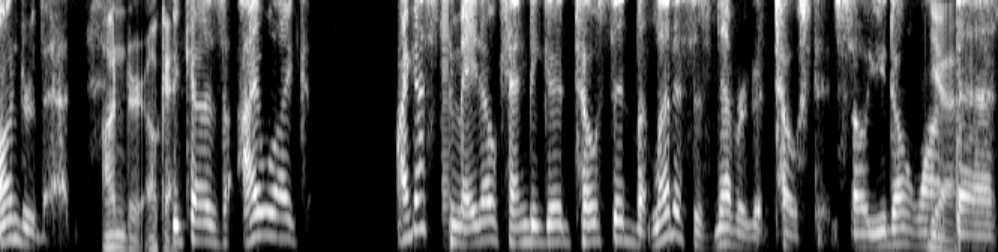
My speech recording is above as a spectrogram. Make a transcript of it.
under that. Under okay. Because I like. I guess tomato can be good toasted, but lettuce is never good toasted. So you don't want yeah. that.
